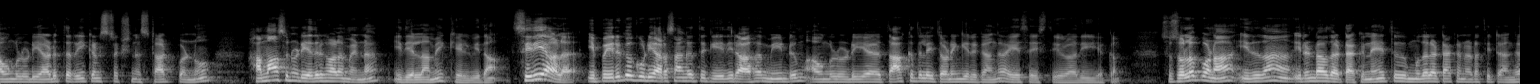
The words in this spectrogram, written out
அவங்களுடைய அடுத்த ரீகன்ஸ்ட்ரக்ஷனை ஸ்டார்ட் பண்ணும்? ஹமாஸினுடைய எதிர்காலம் என்ன? இது எல்லாமே கேள்விதான். சிரியாவில் இப்போ இருக்கக்கூடிய அரசாங்கத்துக்கு எதிராக மீண்டும் அவங்களுடைய தாக்குதலை தொடங்கியிருக்காங்க ஐஎஸ்ஐஎஸ் தீவிரவாதி இயக்கம். ஸோ சொல்லப்போனால் இதுதான் இரண்டாவது அட்டாக் நேற்று முதல் அட்டாக்கை நடத்திட்டாங்க.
